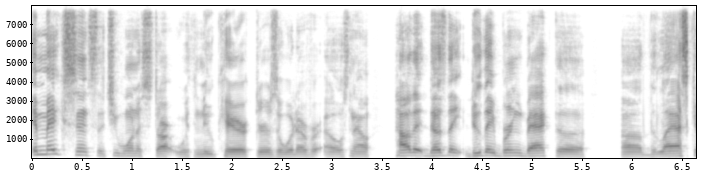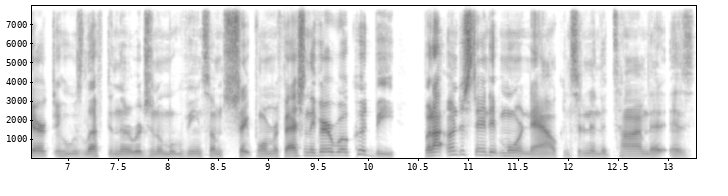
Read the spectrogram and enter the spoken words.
it makes sense that you want to start with new characters or whatever else. Now, how that does they do they bring back the uh the last character who was left in the original movie in some shape, form, or fashion? They very well could be. But I understand it more now, considering the time that has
